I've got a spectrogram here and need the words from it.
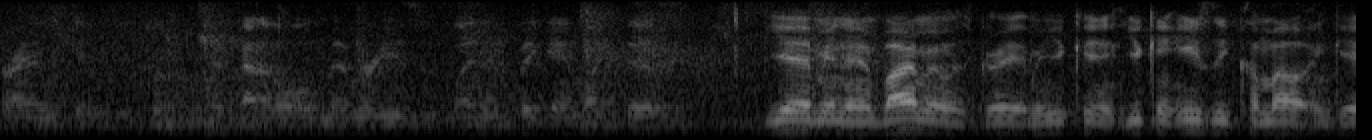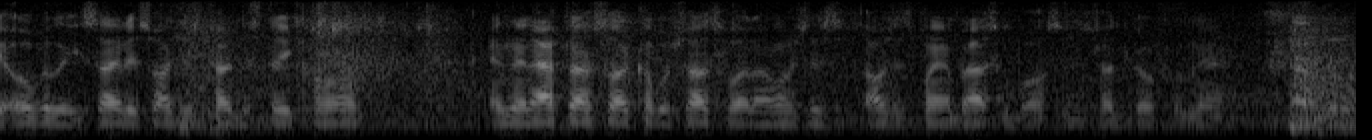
Frank and you know, kind of the old memories and playing in a big game like this? Yeah, I mean, the environment was great. I mean, you can you can easily come out and get overly excited, so I just tried to stay calm. And then after I saw a couple shots fly down, I was just I was just playing basketball, so just tried to go from there. That little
